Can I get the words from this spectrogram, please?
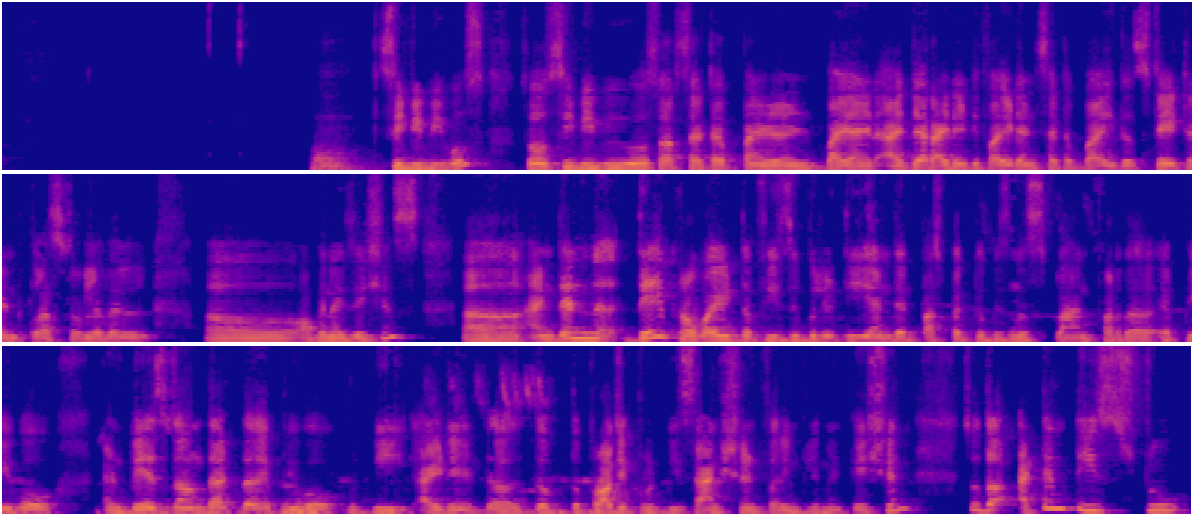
CBBOs. So CBBOs are set up and by they're identified and set up by the state and cluster level uh, organizations. Uh, and then they provide the feasibility and then prospective business plan for the FPO. And based on that, the FPO would be, the, the, the project would be sanctioned for implementation. So the attempt is to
